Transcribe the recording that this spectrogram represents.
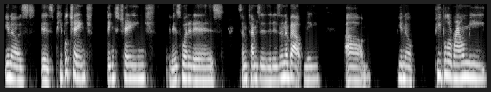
you know, is is people change, things change. It is what it is. Sometimes it isn't about me. Um, you know, people around me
